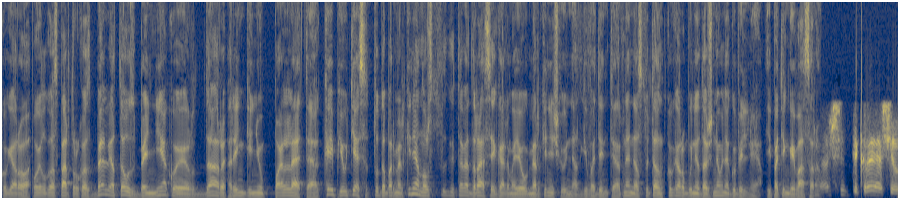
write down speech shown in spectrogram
ko gero, po ilgos pertraukos be lietaus, be nieko ir dar renginių paletę. Kaip jautiesi tu dabar Merkinė, nors tave drąsiai galima jau Merkiniškių netgi vadinti, ar ne, nes tu ten, ko gero, būni dažniau negu Vilniuje, ypatingai vasarą. Aš tikrai, aš jau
